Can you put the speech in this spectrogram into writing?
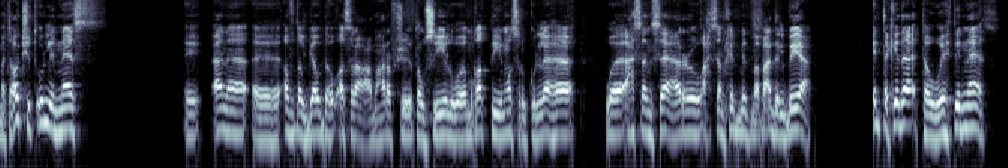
ما تقعدش تقول للناس إيه أنا آه، أفضل جودة وأسرع ما أعرفش توصيل ومغطي مصر كلها وأحسن سعر وأحسن خدمة ما بعد البيع. أنت كده توهت الناس.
